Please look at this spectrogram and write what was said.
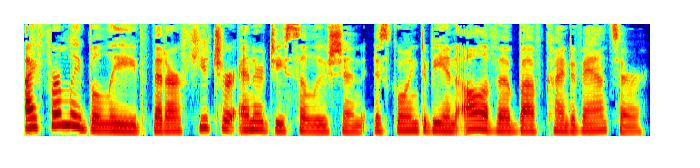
I firmly believe that our future energy solution is going to be an all of the above kind of answer.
